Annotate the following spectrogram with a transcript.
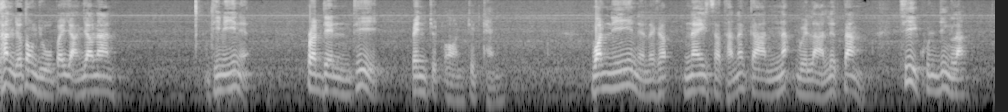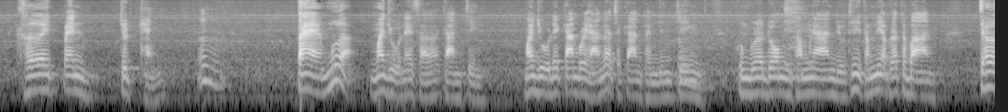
ท่านจะต้องอยู่ไปอย่างยาวนาน ทีนี้เนี่ยประเด็นที่เป็นจุดอ่อนจุดแข็ง วันนี้เนี่ยนะครับในสถานการณ์ณเวลาเลือกตั้ง ที่คุณยิ่งรักษณ์เคยเป็นจุดแข็งอืมแต่เมื่อมาอยู่ในสถานการณ์จริง มาอยู่ในการบริหารราชการแผ่นดินจริง คุณบุรดมทำงานอยู่ที่ทำเนียบรัฐบาล เจอ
